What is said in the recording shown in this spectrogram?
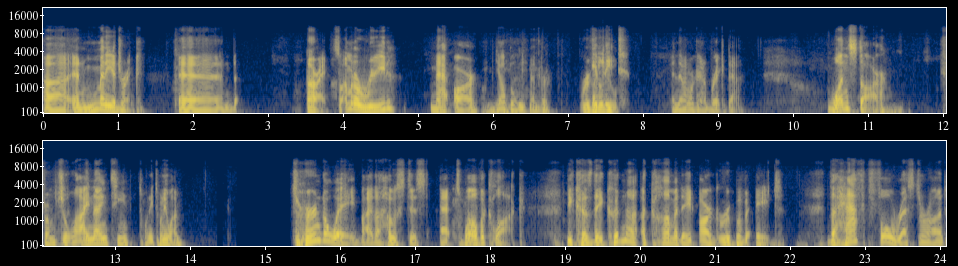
uh, and many a drink. And all right, so I'm gonna read Matt R. Yelp Elite member review, Elite. and then we're gonna break it down. One star from July 19th, 2021. Turned away by the hostess at 12 o'clock because they could not accommodate our group of eight. The half full restaurant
